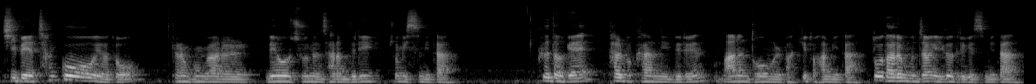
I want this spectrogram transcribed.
집의 창고여도 그런 공간을 내어주는 사람들이 좀 있습니다. 그 덕에 탈북한 이들은 많은 도움을 받기도 합니다. 또 다른 문장 읽어드리겠습니다.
